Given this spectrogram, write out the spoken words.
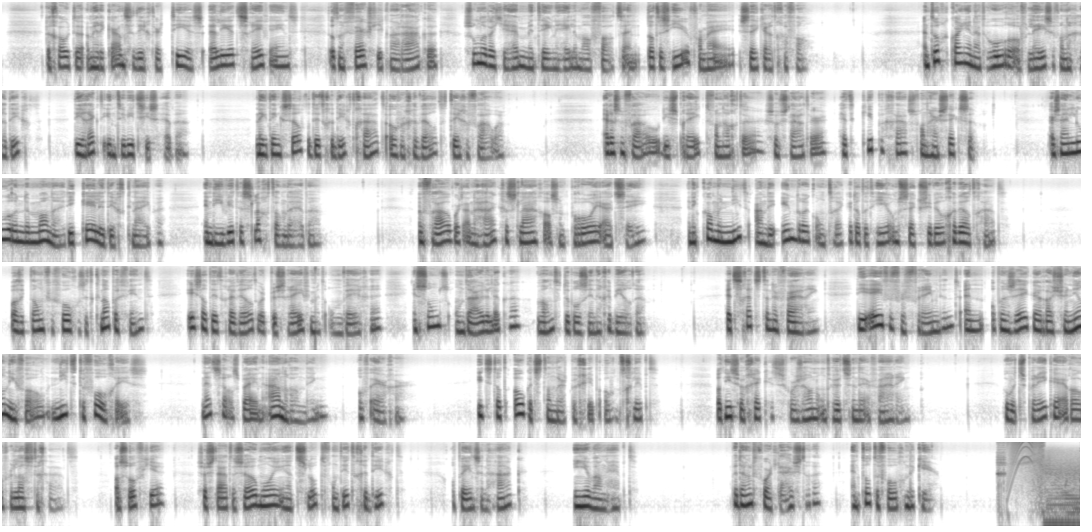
De grote Amerikaanse dichter T.S. Eliot schreef eens dat een versje kan raken zonder dat je hem meteen helemaal vat. En dat is hier voor mij zeker het geval. En toch kan je na het horen of lezen van een gedicht direct intuïties hebben. En ik denk zelf dat dit gedicht gaat over geweld tegen vrouwen. Er is een vrouw die spreekt van achter, zo staat er, het kippengaas van haar sekse. Er zijn loerende mannen die kelen dichtknijpen en die witte slagtanden hebben. Een vrouw wordt aan de haak geslagen als een prooi uit zee en ik kan me niet aan de indruk onttrekken dat het hier om seksueel geweld gaat. Wat ik dan vervolgens het knappe vind, is dat dit geweld wordt beschreven met omwegen in soms onduidelijke, want dubbelzinnige beelden. Het schetst een ervaring die even vervreemdend en op een zeker rationeel niveau niet te volgen is. Net zoals bij een aanranding of erger. Iets dat ook het standaardbegrip ontglipt, wat niet zo gek is voor zo'n onthutsende ervaring. Hoe het spreken erover lastig gaat, alsof je, zo staat er zo mooi in het slot van dit gedicht, opeens een haak in je wang hebt. Bedankt voor het luisteren en tot de volgende keer.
